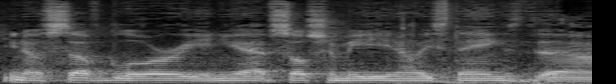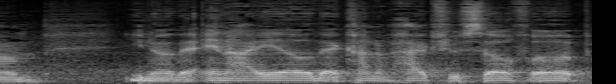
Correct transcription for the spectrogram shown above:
you know self glory and you have social media and all these things um, you know the NIL that kind of hypes yourself up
